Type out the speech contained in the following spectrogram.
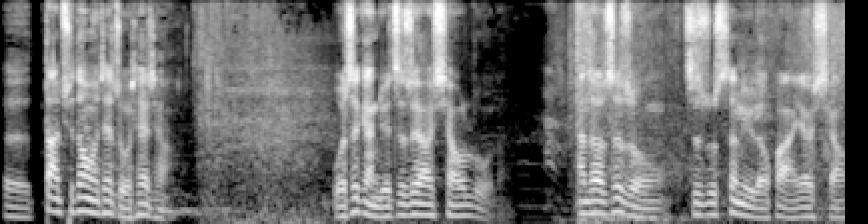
呃，大区段位在左下角。我是感觉蜘蛛要削路了，按照这种蜘蛛胜率的话，要削。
